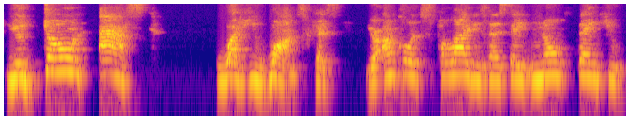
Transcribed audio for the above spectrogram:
You don't ask what he wants because your uncle is polite. He's going to say, No, thank you.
